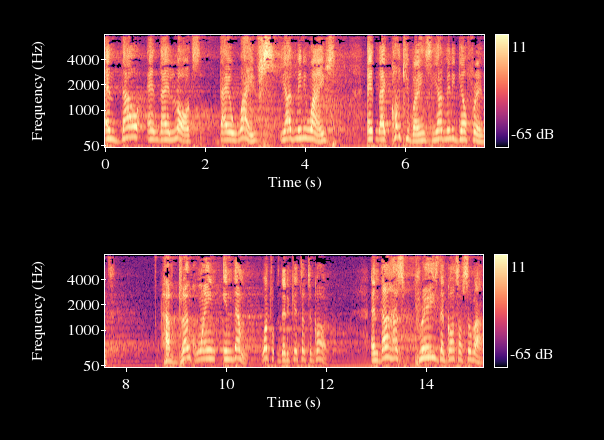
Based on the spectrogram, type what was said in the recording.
And thou and thy lords thy wives, he had many wives, and thy concubines, he had many girlfriends, have drunk wine in them, what was dedicated to God. And thou hast praised the gods of silver.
